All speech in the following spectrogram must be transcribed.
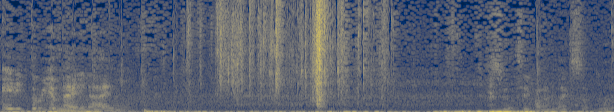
83 of 99. Bliss. She's going to take on Alexa Bliss.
